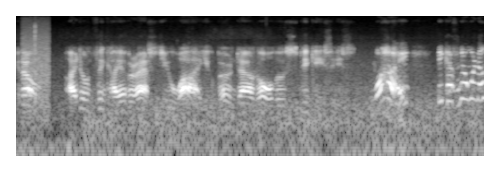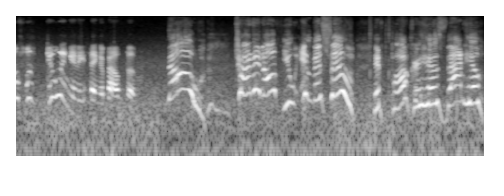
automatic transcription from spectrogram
You know, I don't think I ever asked you why you burned down all those speakeasies. Why? Because no one else was doing anything about them. No! Turn it off, you imbecile! If Parker hears that, he'll.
